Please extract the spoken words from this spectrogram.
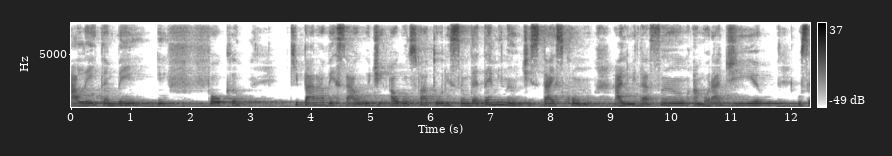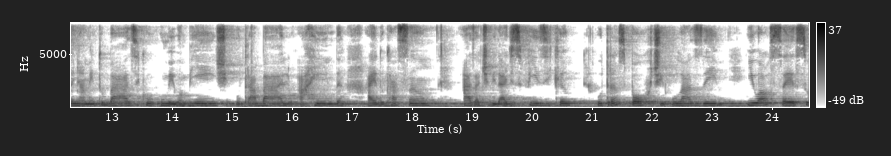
A lei também enfoca que para haver saúde, alguns fatores são determinantes, tais como a alimentação, a moradia, o saneamento básico, o meio ambiente, o trabalho, a renda, a educação, as atividades físicas, o transporte, o lazer e o acesso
